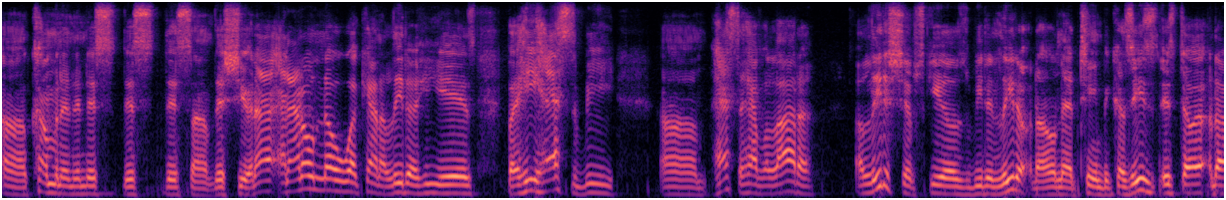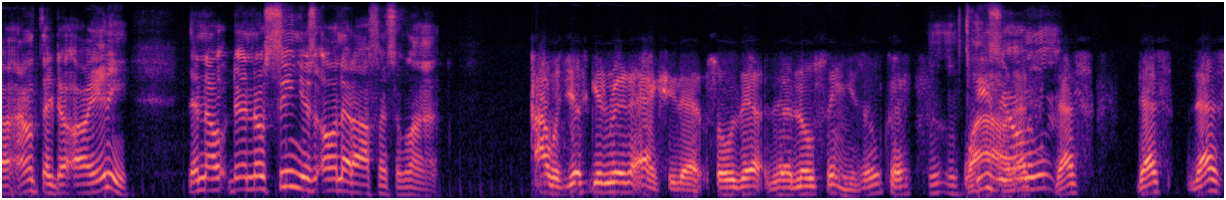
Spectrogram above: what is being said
uh, coming in this this this um, this year. And I and I don't know what kind of leader he is, but he has to be um, has to have a lot of uh, leadership skills to be the leader on that team because he's it's the, the I don't think there are any there are no there are no seniors on that offensive line. I was just getting ready to ask you that. So there there are no seniors. Okay. Mm-mm. Wow. he's the that's, only one. That's that's that's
